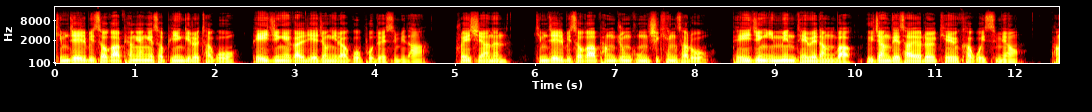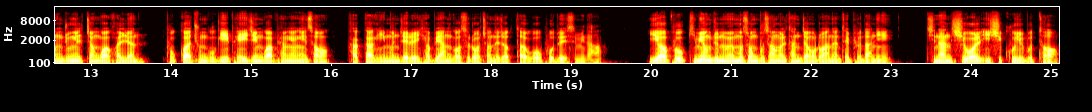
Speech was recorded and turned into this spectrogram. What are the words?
김 제1비서가 평양에서 비행기를 타고 베이징에 갈 예정이라고 보도했습니다. 프레시아는 김 제1비서가 방중 공식 행사로 베이징 인민대회당 밖 의장대 사열을 계획하고 있으며 방중 일정과 관련 북과 중국이 베이징과 평양에서 각각 이 문제를 협의한 것으로 전해졌다고 보도했습니다. 이어 북 김영준 외무성 부상을 단장으로 하는 대표단이 지난 10월 29일부터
